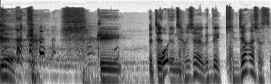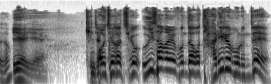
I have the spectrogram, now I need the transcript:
예. 그어 어쨌든 잠시만요. 근데 긴장하셨어요? 예예 긴장. 어 제가 지금 의상을 본다고 다리를 보는데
